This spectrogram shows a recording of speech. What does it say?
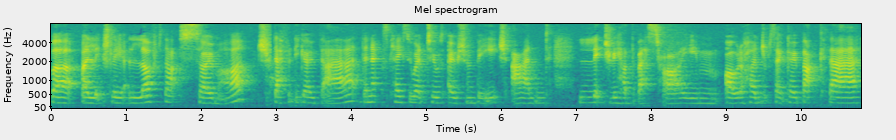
But I literally loved that so much. Definitely go there. The next place we went to was Ocean Beach and literally had the best time. I would 100% go back there.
